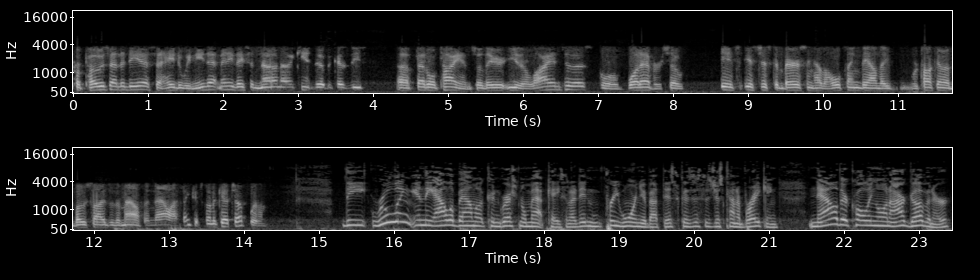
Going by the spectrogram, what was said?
proposed that idea, said, hey, do we need that many? They said, no, no, you can't do it because these uh, federal tie-ins. So they're either lying to us or whatever. So it's it's just embarrassing how the whole thing down. They were talking on both sides of the mouth, and now I think it's going to catch up with them the ruling in the Alabama congressional map case, and I didn't pre-warn you about this because this is just kind of breaking. Now they're calling on our governor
